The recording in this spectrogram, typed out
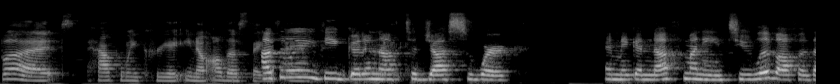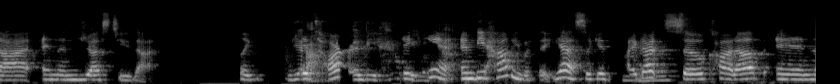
but how can we create, you know, all those things? How can we be good enough to just work and make enough money to live off of that and then just do that? Like yeah, it's hard. and be happy can't that. and be happy with it. Yes, like it, I got Mhm. so caught up in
